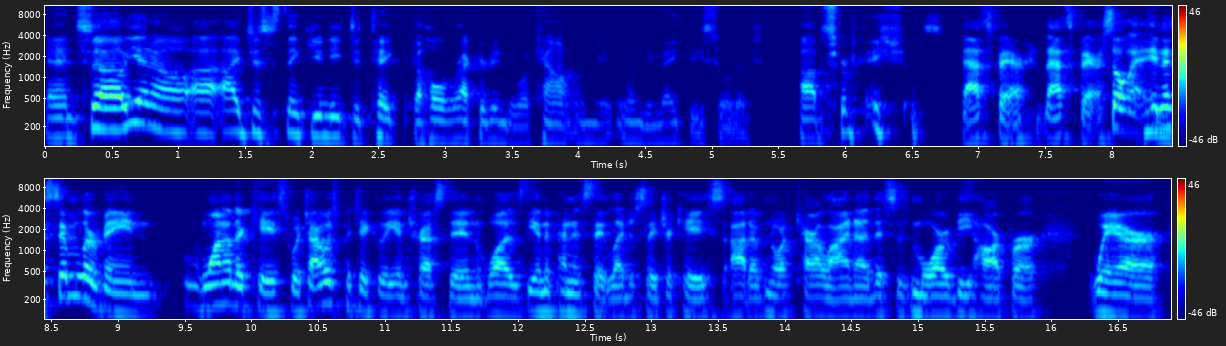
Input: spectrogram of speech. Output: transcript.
And so, you know, I just think you need to take the whole record into account when you when you make these sort of observations. That's fair. That's fair. So, in a similar vein, one other case which I was particularly interested in was the Independent State Legislature case out of North Carolina. This is Moore v. Harper, where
